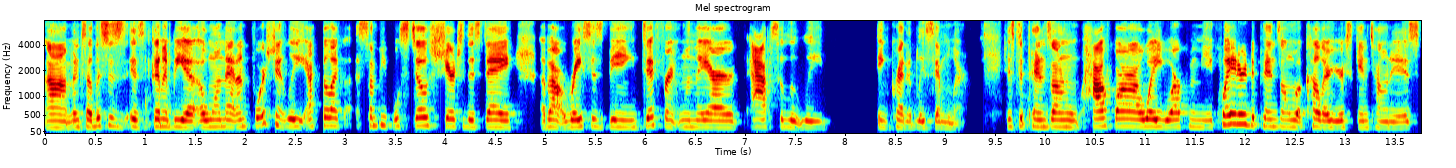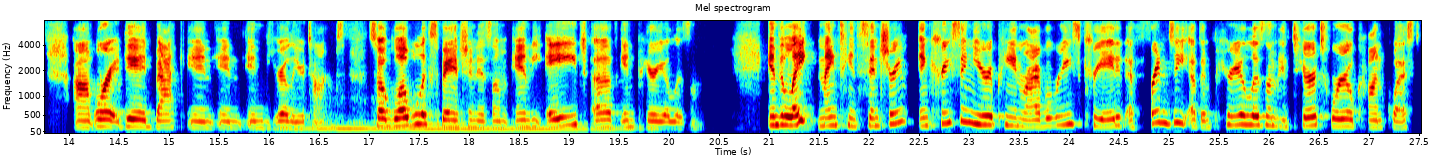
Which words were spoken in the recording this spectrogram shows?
Um, and so this is, is going to be a, a, one that unfortunately I feel like some people still share to this day about races being different when they are absolutely incredibly similar. Just depends on how far away you are from the equator, depends on what color your skin tone is, um, or it did back in, in, in the earlier times. So global expansionism and the age of imperialism. In the late 19th century, increasing European rivalries created a frenzy of imperialism and territorial conquest,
